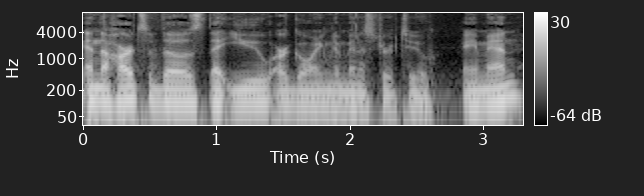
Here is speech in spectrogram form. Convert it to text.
and the hearts of those that you are going to minister to. Amen?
